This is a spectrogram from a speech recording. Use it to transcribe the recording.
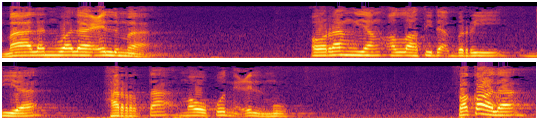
malan wala ilma. Orang yang Allah tidak beri dia harta maupun ilmu. Faqala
